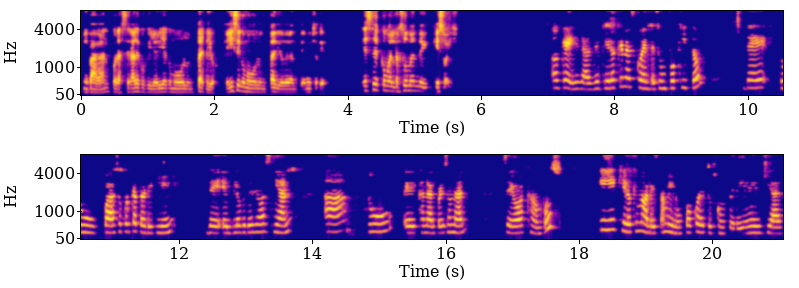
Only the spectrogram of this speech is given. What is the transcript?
Me pagan por hacer algo que yo haría como voluntario, que hice como voluntario durante mucho tiempo. Ese es como el resumen de qué soy. Ok, yo quiero que nos cuentes un poquito de tu paso por Catholic Link, del blog de Sebastián, a tu eh, canal personal, Seba Campos. Y quiero que me hables también un poco de tus conferencias,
